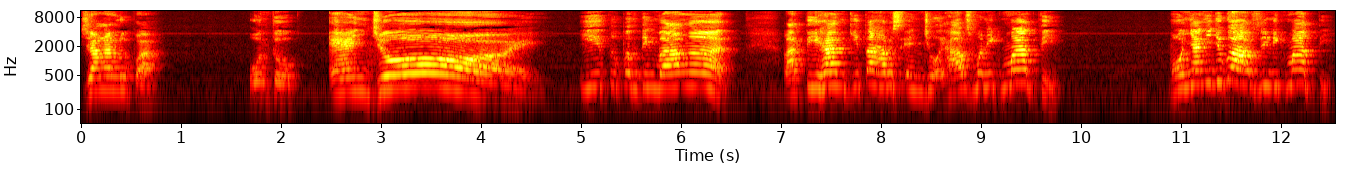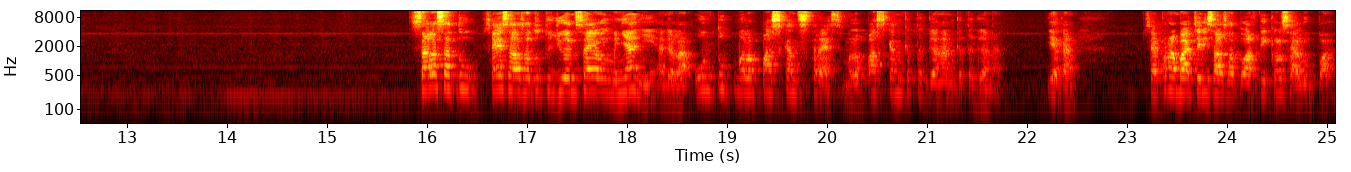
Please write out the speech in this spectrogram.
Jangan lupa untuk enjoy. Itu penting banget. Latihan kita harus enjoy, harus menikmati. Mau nyanyi juga harus dinikmati. Salah satu, saya salah satu tujuan saya menyanyi adalah untuk melepaskan stres, melepaskan ketegangan-ketegangan. Iya kan? Saya pernah baca di salah satu artikel, saya lupa.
